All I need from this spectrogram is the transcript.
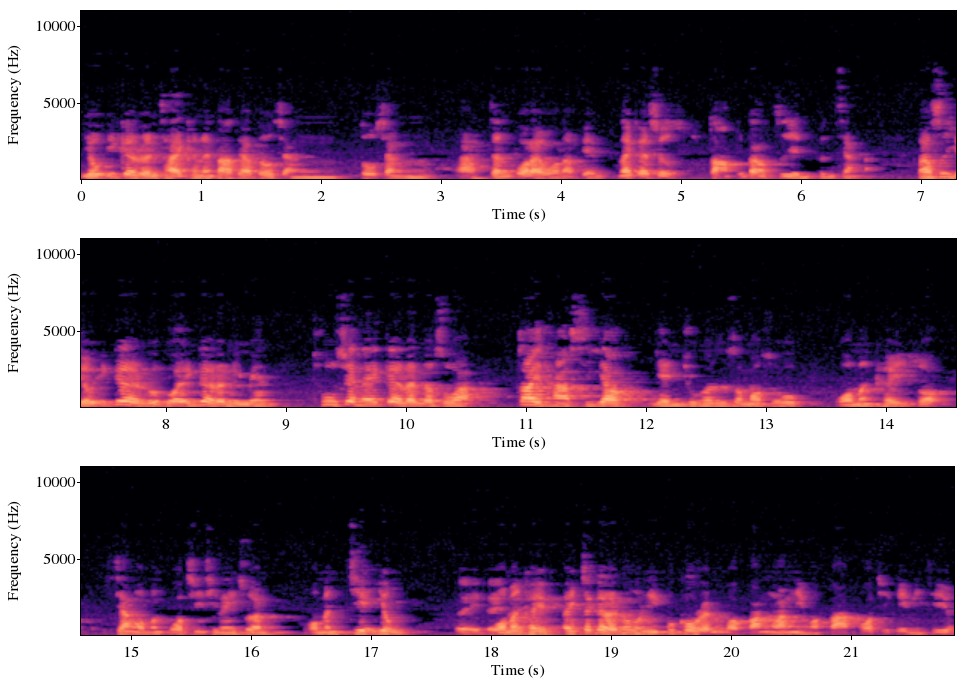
有一个人才，可能大家都想都想啊争过来我那边，那个是达不到资源分享的。但是有一个，如果一个人里面出现了一个人的时候，在他需要演出或是什么时候，我们可以说。像我们过去青年艺人，我们借用，对对，我们可以，哎，这个人如果你不够人，我帮忙你，我发过去给你借用，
